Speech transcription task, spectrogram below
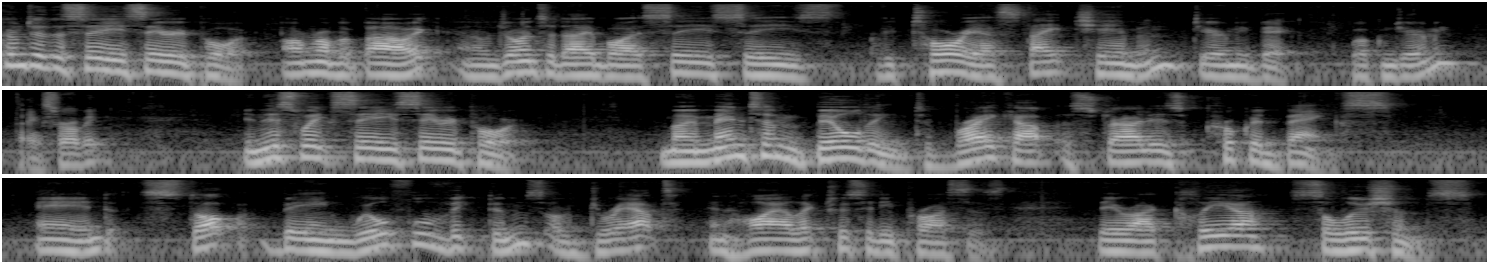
Welcome to the CEC report. I'm Robert Barwick and I'm joined today by CEC's Victoria State Chairman, Jeremy Beck. Welcome, Jeremy. Thanks, Robbie. In this week's CEC report, momentum building to break up Australia's crooked banks and stop being willful victims of drought and high electricity prices. There are clear solutions.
